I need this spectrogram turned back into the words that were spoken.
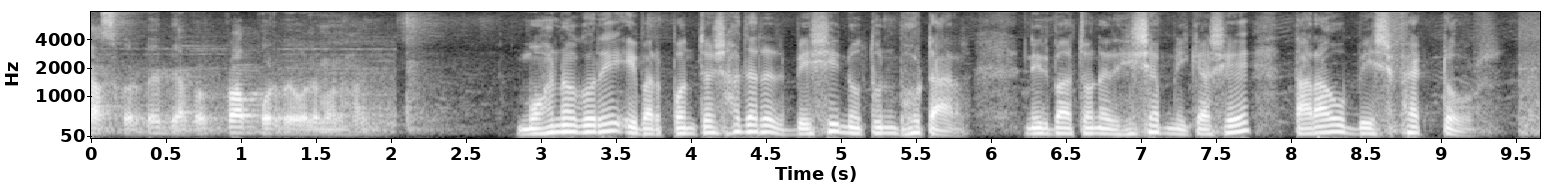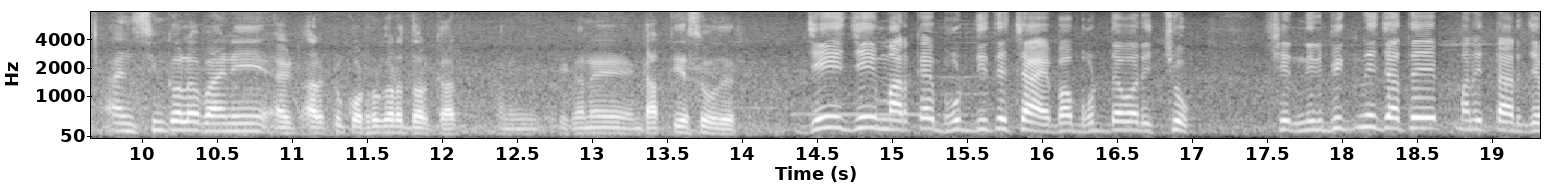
কাজ করবে ব্যাপক প্রভাব পড়বে বলে মনে হয়। মহানগরে এবার পঞ্চাশ হাজারের বেশি নতুন ভোটার। নির্বাচনের হিসাব নিকাশে তারাও বেশ ফ্যাক্টর আইন শৃঙ্খলা বাহিনী আর একটু কঠোর করার দরকার। মানে এখানে গাতি আছে ওদের। যে যে মার্কায় ভোট দিতে চায় বা ভোট দেওয়ার ইচ্ছুক সে নির্বিঘ্নে যাতে মানে তার যে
